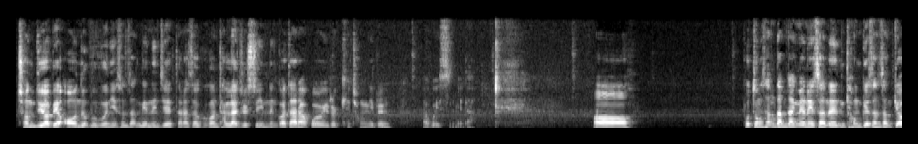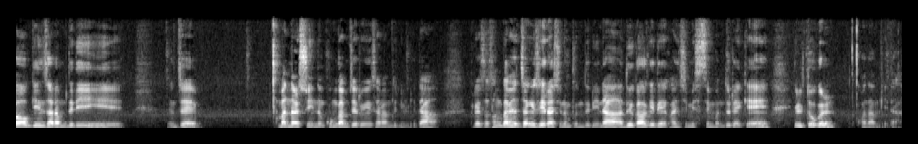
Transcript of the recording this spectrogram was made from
전두엽의 어느 부분이 손상됐는지에 따라서 그건 달라질 수 있는 거다라고 이렇게 정리를 하고 있습니다. 어, 보통 상담 장면에서는 경계선 성격인 사람들이 이제 만날 수 있는 공감 제로인 사람들입니다. 그래서 상담 현장에서 일하시는 분들이나 뇌과학에 대해 관심 있으신 분들에게 일독을 권합니다.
